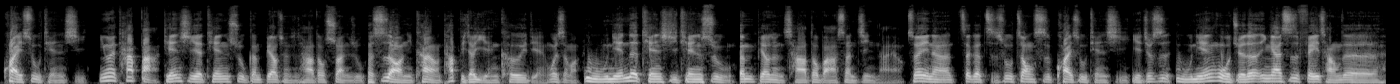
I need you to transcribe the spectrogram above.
快速填息，因为它把填息的天数跟标准差都算入。可是哦，你看哦，它比较严苛一点，为什么？五年的填息天数跟标准差都把它算进来哦。所以呢，这个指数重视快速填息，也就是五年，我觉得应该是非常的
